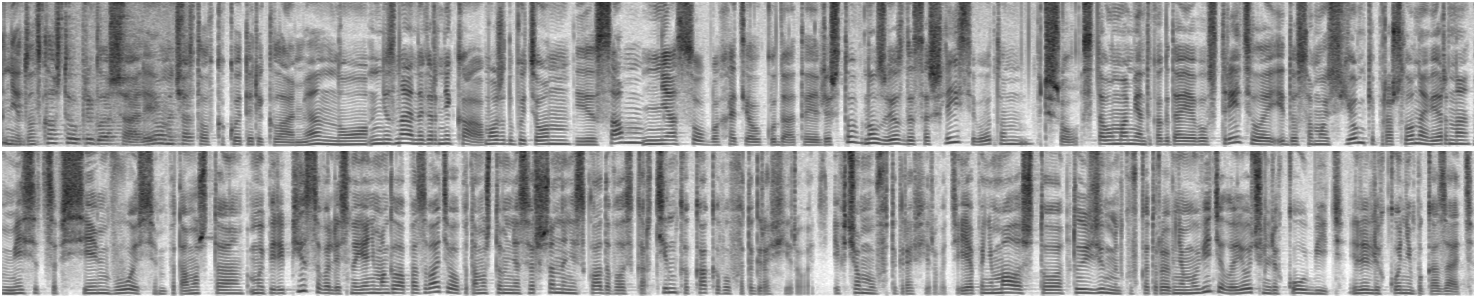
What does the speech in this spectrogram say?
Нет, он сказал, что его приглашали, он участвовал в какой-то рекламе, но не знаю наверняка. Может быть, он и сам не особо хотел куда-то или что. Но звезды сошлись, и вот он пришел. С того момента, когда я его встретила, и до самой съемки прошло, наверное, месяцев 7-8, потому что мы переписывались, но я не могла позвать его, потому что у меня совершенно не складывалась картинка, как его фотографировать и в чем его фотографировать. И я понимала, что ту изюминку, в которой я в нем увидела, увидела, ее очень легко убить или легко не показать.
